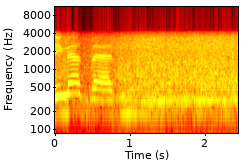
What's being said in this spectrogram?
think that's bad.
